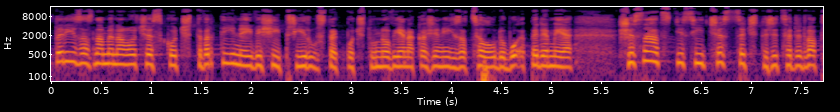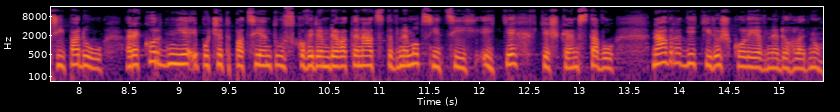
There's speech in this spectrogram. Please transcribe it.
úterý zaznamenalo Česko čtvrtý nejvyšší přírůstek počtu nově nakažených za celou dobu epidemie. 16 642 případů. Rekordní je i počet pacientů s COVID-19 v nemocnicích, i těch v těžkém stavu. Návrat dětí do školy je v nedohlednu.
